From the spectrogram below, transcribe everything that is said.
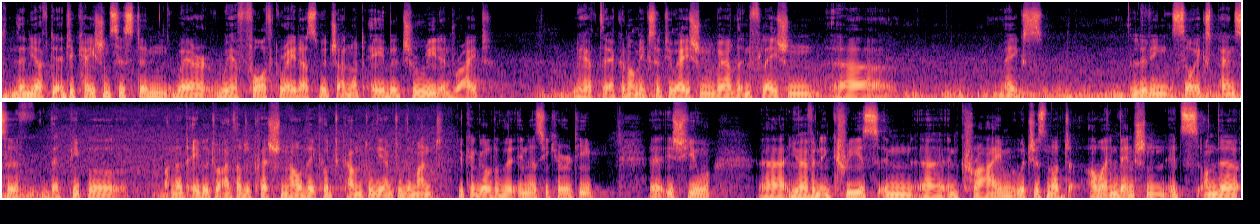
Then you have the education system where we have fourth graders which are not able to read and write. We have the economic situation where the inflation uh, makes living so expensive that people are not able to answer the question how they could come to the end of the month. You can go to the inner security uh, issue. Uh, you have an increase in, uh, in crime, which is not our invention. It's on the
